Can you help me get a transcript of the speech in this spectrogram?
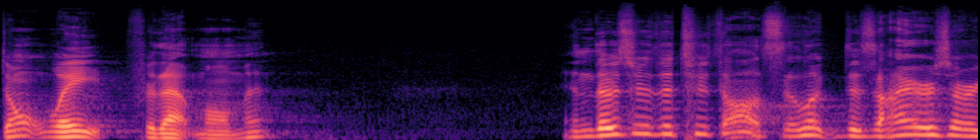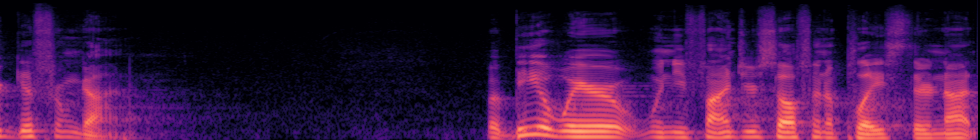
Don't wait for that moment. And those are the two thoughts. So look, desires are a gift from God. But be aware when you find yourself in a place they're not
